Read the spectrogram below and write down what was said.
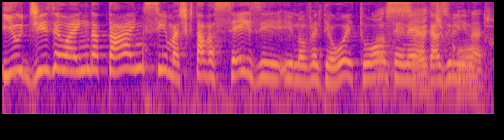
E o diesel ainda tá em cima. Acho que estava R$ 6,98 ontem, né? A Sete gasolina. Conto.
